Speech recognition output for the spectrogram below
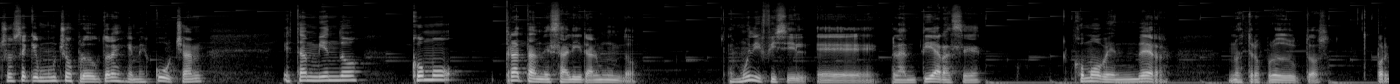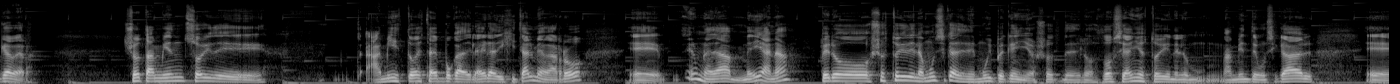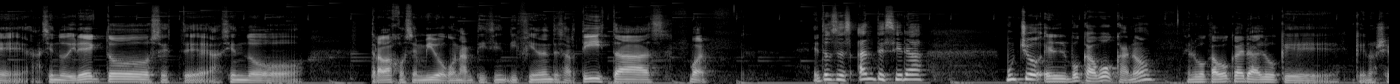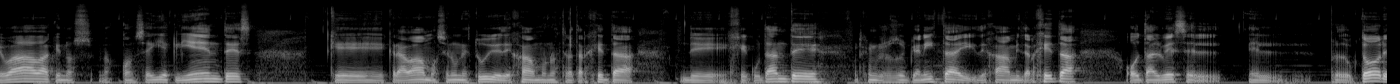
yo sé que muchos productores que me escuchan están viendo cómo tratan de salir al mundo. Es muy difícil eh, plantearse cómo vender nuestros productos. Porque a ver, yo también soy de... A mí toda esta época de la era digital me agarró eh, en una edad mediana, pero yo estoy de la música desde muy pequeño. Yo desde los 12 años estoy en el ambiente musical, eh, haciendo directos, este, haciendo trabajos en vivo con diferentes artistas. Bueno, entonces antes era mucho el boca a boca, ¿no? El boca a boca era algo que, nos llevaba, que nos, conseguía clientes, que grabábamos en un estudio y dejábamos nuestra tarjeta de ejecutante. Por ejemplo, yo soy pianista y dejaba mi tarjeta. O tal vez el, productor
